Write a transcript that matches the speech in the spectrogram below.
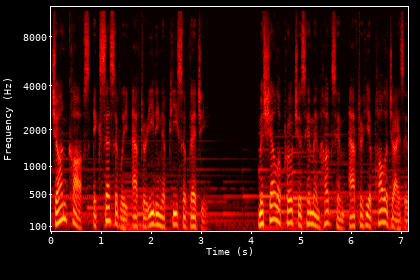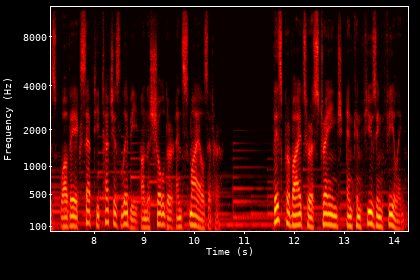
John coughs excessively after eating a piece of veggie. Michelle approaches him and hugs him after he apologizes while they accept he touches Libby on the shoulder and smiles at her. This provides her a strange and confusing feeling.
